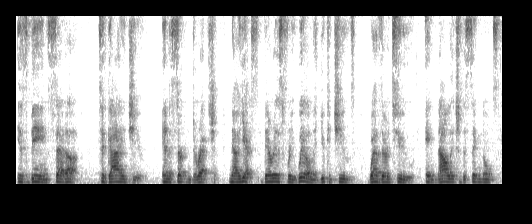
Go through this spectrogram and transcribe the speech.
is being set up to guide you in a certain direction. Now, yes, there is free will, and you can choose whether to acknowledge the signals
